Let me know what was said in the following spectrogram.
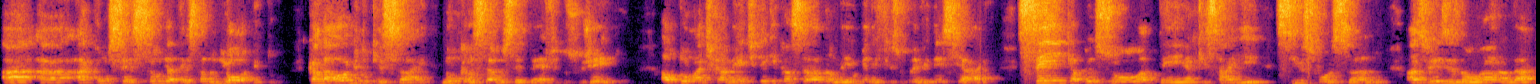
a, a, a concessão de atestado de óbito. Cada óbito que sai não cancela o CPF do sujeito, automaticamente tem que cancelar também o benefício previdenciário, sem que a pessoa tenha que sair se esforçando. Às vezes não anda,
